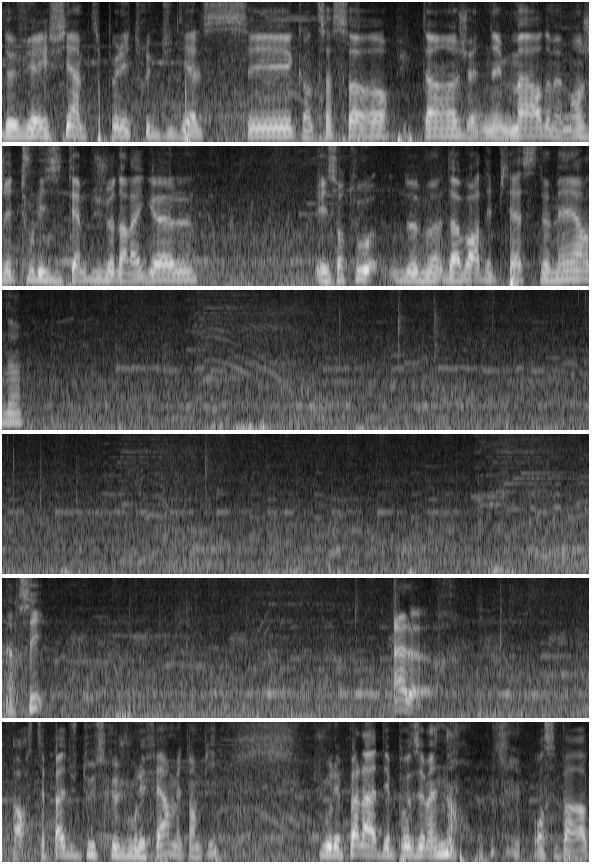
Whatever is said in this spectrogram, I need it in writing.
vérifier un petit peu les trucs du DLC quand ça sort. Putain, j'en ai marre de me manger tous les items du jeu dans la gueule. Et surtout d'avoir des pièces de merde. Merci. Alors. Alors, c'était pas du tout ce que je voulais faire, mais tant pis. Je voulais pas la déposer maintenant. bon, c'est pas grave.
